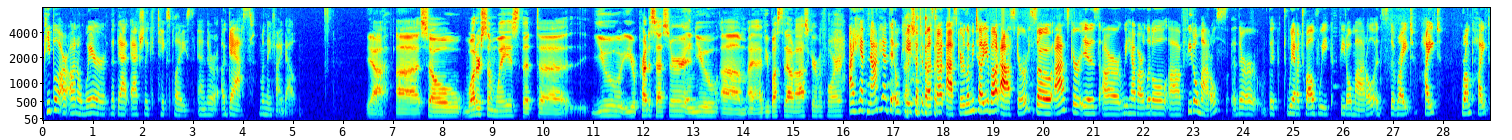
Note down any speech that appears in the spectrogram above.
people are unaware that that actually takes place and they're aghast when they find out. Yeah. Uh, so, what are some ways that uh, you, your predecessor, and you um, I- have you busted out Oscar before? I have not had the occasion to bust out Oscar. Let me tell you about Oscar. So Oscar is our we have our little uh, fetal models. They're the we have a 12 week fetal model. It's the right height, rump height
